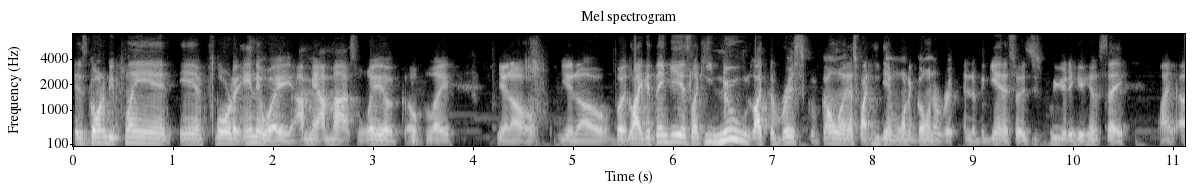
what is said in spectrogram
is going to be playing in Florida anyway, I mean, I might as well go play, you know, you know. But like the thing is, like he knew like the risk of going. That's why he didn't want to go in the in the beginning. So it's just weird to hear him say like, uh,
